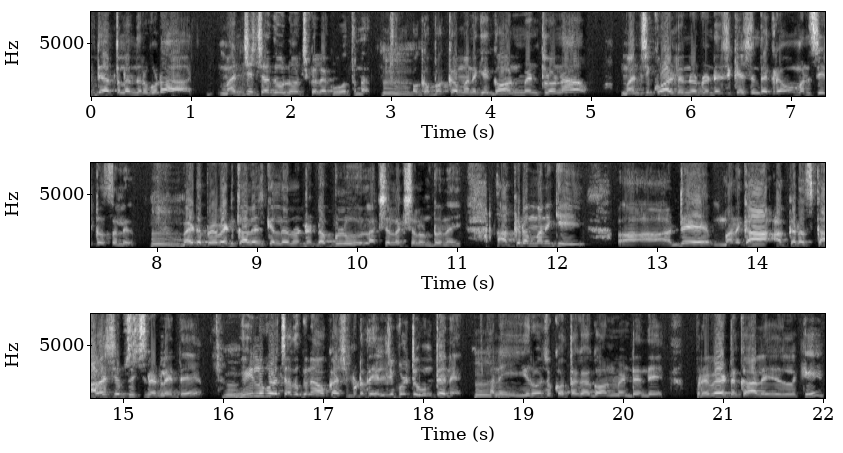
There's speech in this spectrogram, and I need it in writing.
విద్యార్థులందరూ కూడా మంచి చదువు నోచుకోలేకపోతున్నారు. ఒక పక్క మనకి గవర్నమెంట్ లోన మంచి క్వాలిటీ ఉన్నటువంటి ఎడ్యుకేషన్ దగ్గర మన సీట్ వస్తలేదు. Hmm. బయట ప్రైవేట్ కాలేజ్కి వెళ్దామంటే డబ్బులు లక్ష లక్షలు ఉంటున్నాయి. అక్కడ మనకి అంటే మనకి అక్కడ స్కాలర్షిప్స్ ఇచ్చినట్లయితే వీళ్ళు కూడా చదువుకునే అవకాశం ఉంటుంది. ఎలిజిబిలిటీ ఉంటేనే. కానీ ఈ రోజు కొత్తగా గవర్నమెంట్ ఏంది? ప్రైవేట్ కాలేజీలకి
